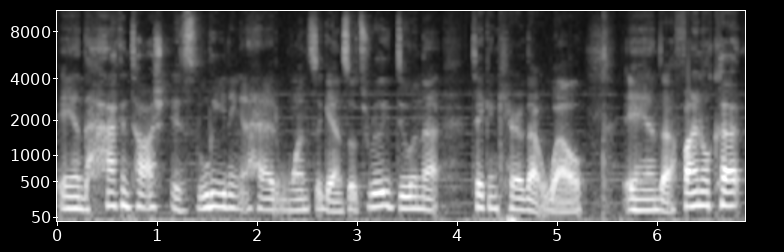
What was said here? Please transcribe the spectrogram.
and the Hackintosh is leading ahead once again. So it's really doing that, taking care of that well. And uh, Final Cut,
